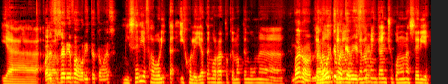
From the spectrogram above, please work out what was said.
y a... ¿Cuál es tu serie favorita, Tomás? mi serie favorita, híjole, ya tengo rato que no tengo una. Bueno, Que la no, última que, que, no, viste. que no me engancho con una serie.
